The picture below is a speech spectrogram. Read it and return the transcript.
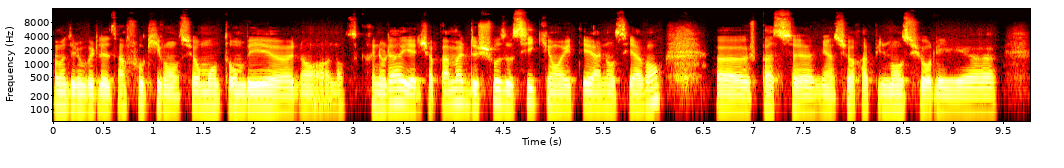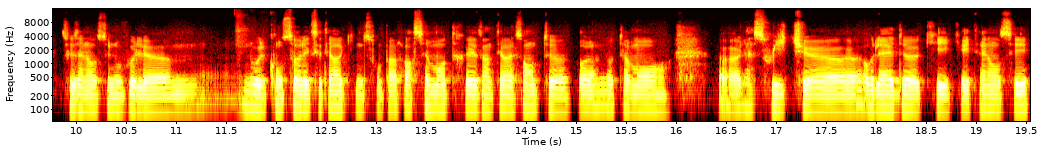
pas mal de nouvelles infos qui vont sûrement tomber euh, dans, ce créneau-là. Il y a déjà pas mal de choses aussi qui ont été annoncées avant. Euh, je passe bien sûr rapidement sur les, annonces de nouvelles, consoles, etc., qui ne sont pas forcément très intéressantes, voilà, notamment la Switch OLED qui, qui, a été annoncée.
